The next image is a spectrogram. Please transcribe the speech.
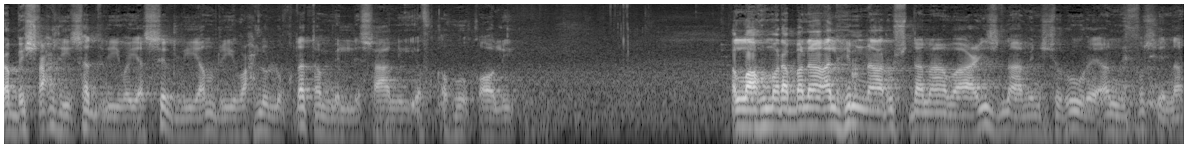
رب اشرح لي صدري ويسر لي امري واحلل عقدة من لساني يفقهوا قولي. اللهم ربنا الهمنا رشدنا واعذنا من شرور انفسنا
